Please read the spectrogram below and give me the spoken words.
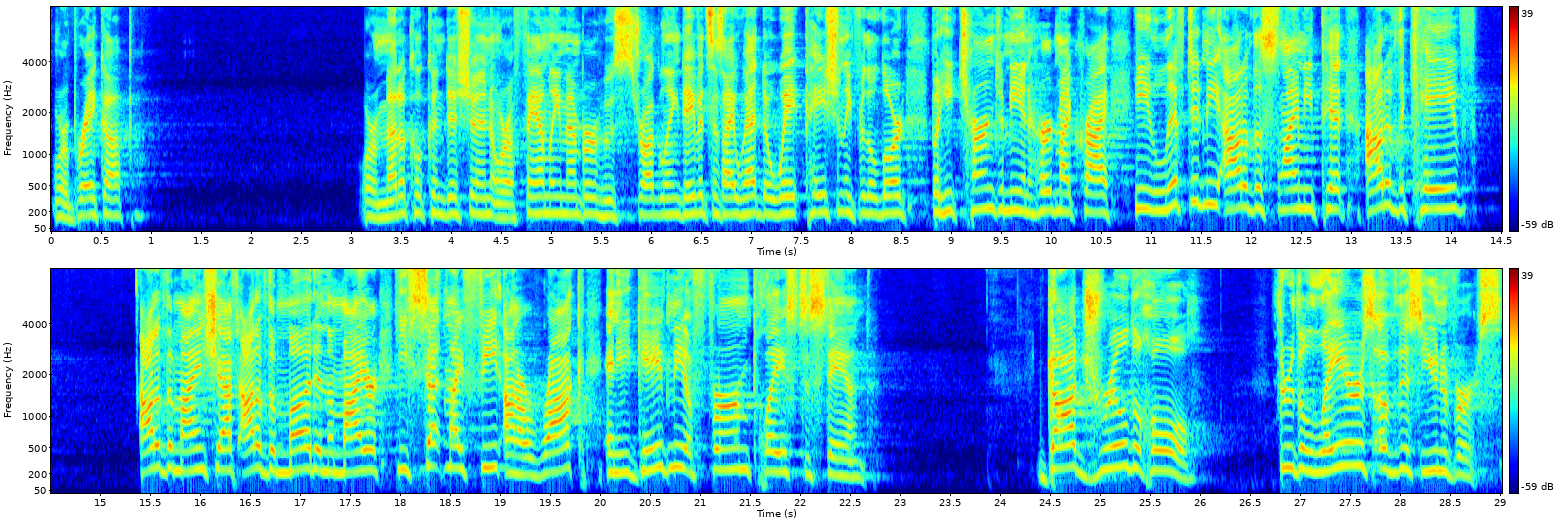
or a breakup or a medical condition or a family member who's struggling. David says, I had to wait patiently for the Lord, but he turned to me and heard my cry. He lifted me out of the slimy pit, out of the cave, out of the mine shaft, out of the mud and the mire. He set my feet on a rock and he gave me a firm place to stand. God drilled a hole through the layers of this universe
